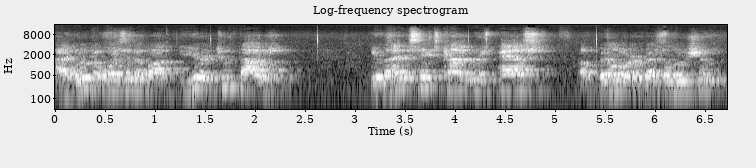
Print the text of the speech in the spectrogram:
I believe it was in about the year 2000, the United States Congress passed a bill or a resolution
